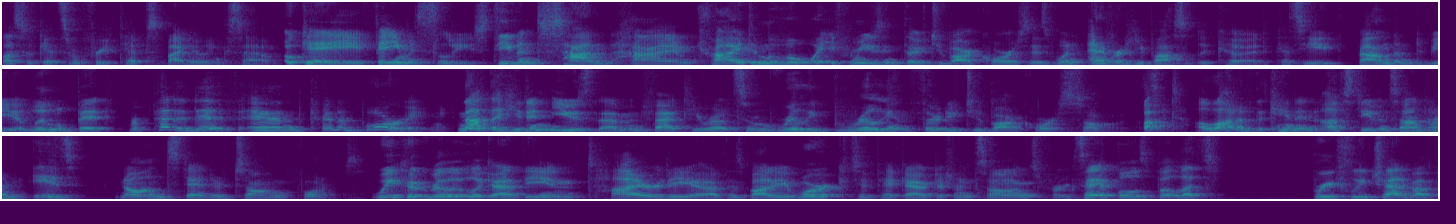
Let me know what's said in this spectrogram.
Plus you'll get some free tips by doing so. Okay, famously, Stephen Sondheim tried to move away from using 32-bar choruses whenever he possibly could, because he found them to be a little bit repetitive and kind of boring. Not that he didn't use them, in fact he wrote some really brilliant 32-bar chorus songs. But a lot of the canon of Stephen Sondheim is non-standard song forms. We could really look at the entirety of his body of work to pick out different songs for examples, but let's briefly chat about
